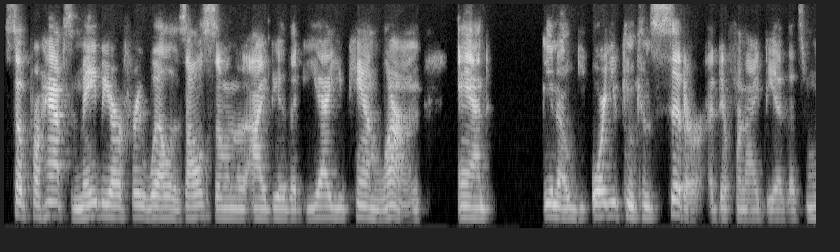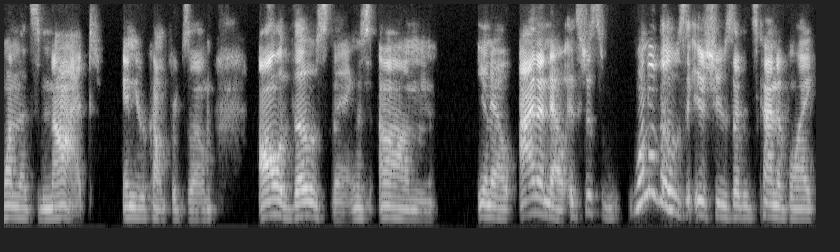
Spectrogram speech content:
So perhaps maybe our free will is also in the idea that, yeah, you can learn and, you know, or you can consider a different idea that's one that's not in your comfort zone. All of those things. Um, you know, I don't know. It's just one of those issues that it's kind of like,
